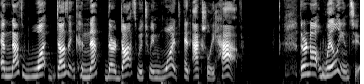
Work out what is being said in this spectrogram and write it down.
and that's what doesn't connect their dots between want and actually have. They're not willing to.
